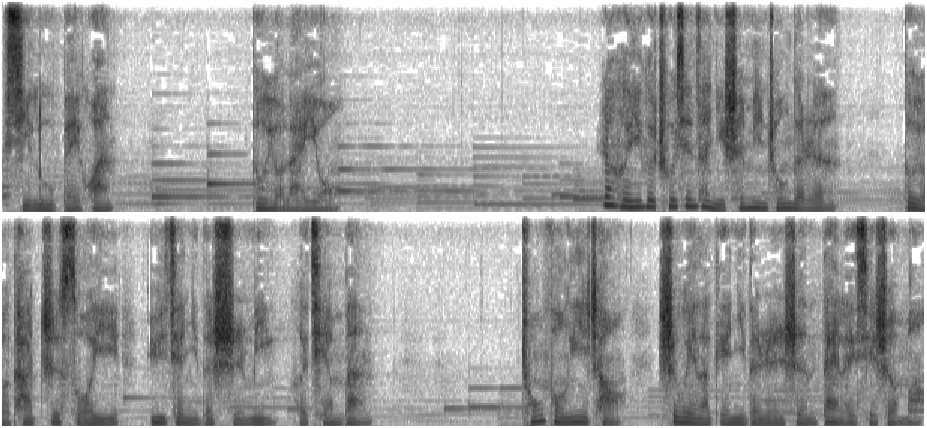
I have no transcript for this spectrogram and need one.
喜怒悲欢，都有来由。任何一个出现在你生命中的人，都有他之所以遇见你的使命和牵绊。重逢一场，是为了给你的人生带来些什么？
